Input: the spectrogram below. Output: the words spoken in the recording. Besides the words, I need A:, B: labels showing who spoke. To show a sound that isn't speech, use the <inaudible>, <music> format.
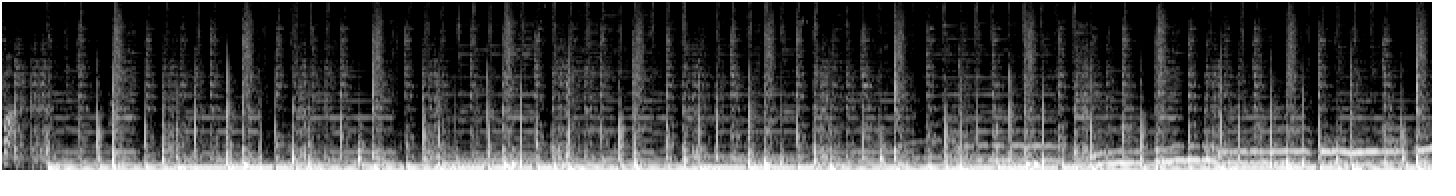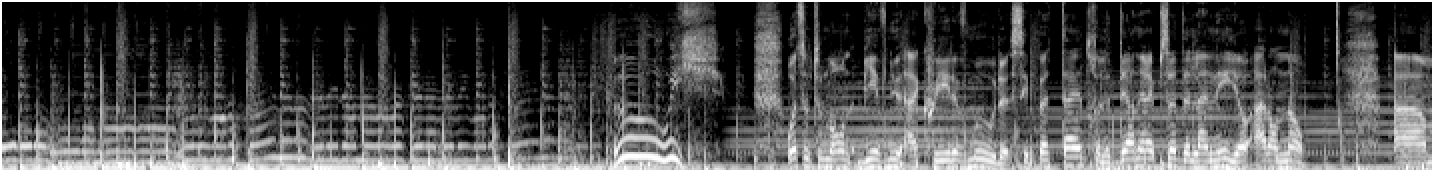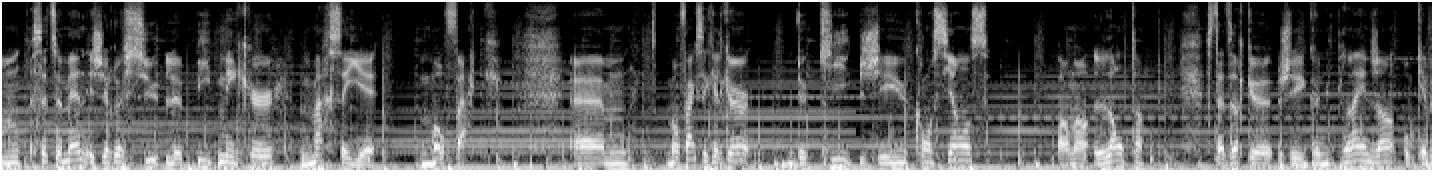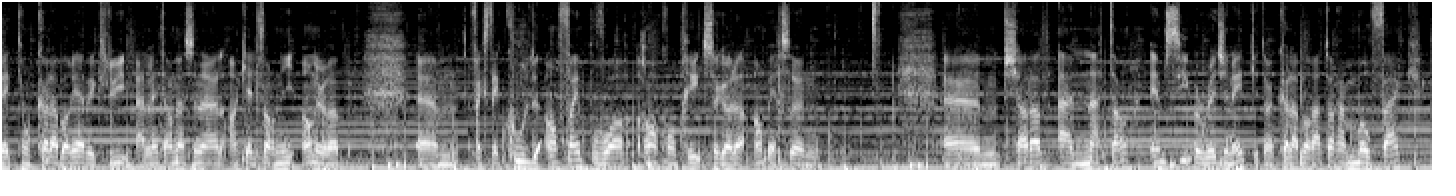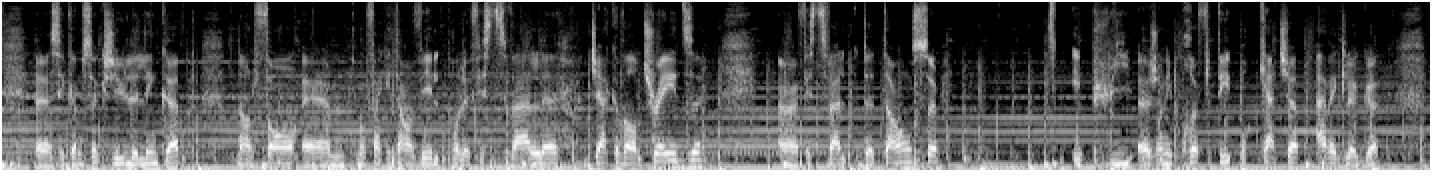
A: What's up tout le monde? Bienvenue à Creative Mood. C'est peut-être le dernier épisode de l'année, yo, I don't know. Um, cette semaine, j'ai reçu le beatmaker marseillais Mofac. Um, Mofac, c'est quelqu'un de qui j'ai eu conscience pendant longtemps. C'est-à-dire que j'ai connu plein de gens au Québec qui ont collaboré avec lui à l'international, en Californie, en Europe. Euh, fait que c'était cool de enfin pouvoir rencontrer ce gars-là en personne. Euh, shout out à Nathan, MC Originate, qui est un collaborateur à MoFac. Euh, c'est comme ça que j'ai eu le link-up. Dans le fond, euh, MoFac était en ville pour le festival Jack of All Trades, un festival de danse. Et puis, euh, j'en ai profité pour catch up avec le gars.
